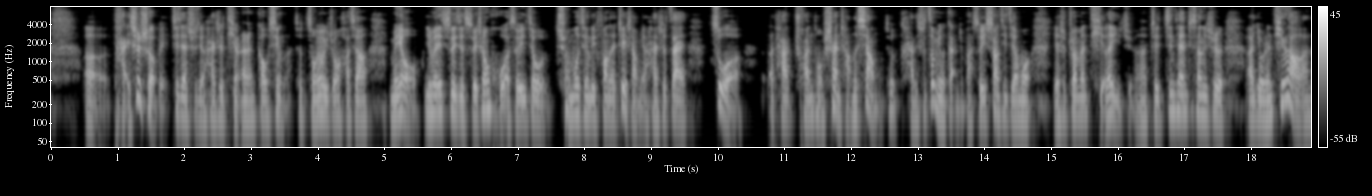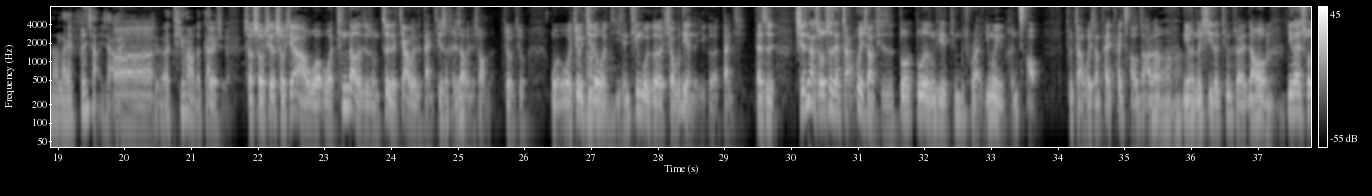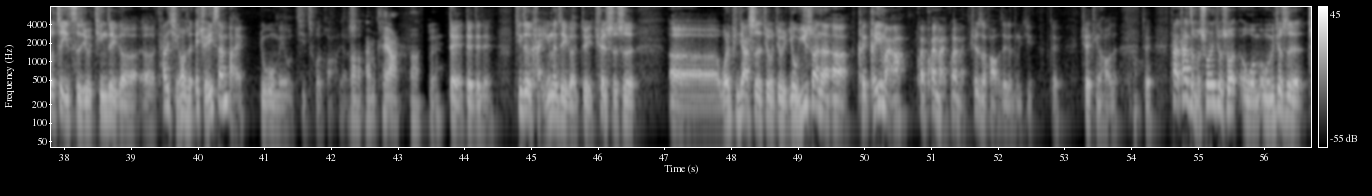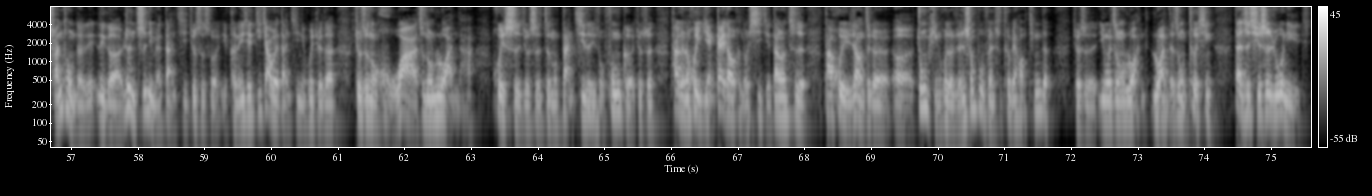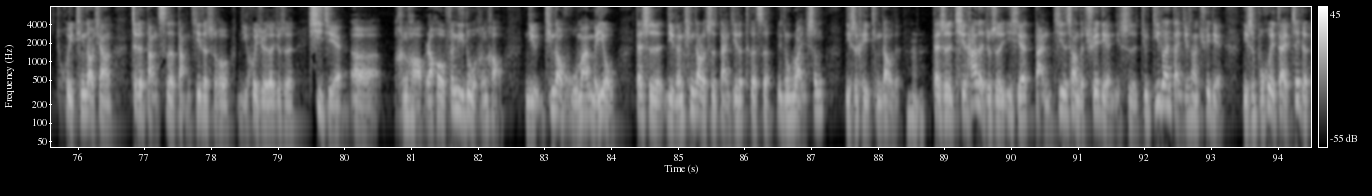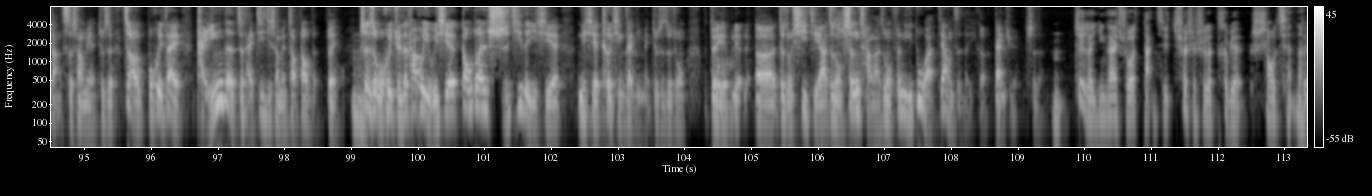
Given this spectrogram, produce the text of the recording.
呃台式设备，这件事情还是挺让人高兴的。就总有一种好像没有因为最近随身火，所以就全部精力放在这上面，还是在做。他传统擅长的项目，就还是这么一个感觉吧。所以上期节目也是专门提了一句啊，这今天就相当于是啊，有人听到了，那来分享一下啊，这个听到的感觉。首首先首先啊，我我听到的这种这个价位的胆机是很少很少的，就就我我就记得我以前听过一个小不点的一个胆机，但是其实那时候是在展会上，其实多多的东西也听不出来，因为很吵，就展会上太太嘈杂了，你很多戏都听不出来。然后应该说这一次就听这个呃，它的型号是 HA 三百。如果我没有记错的话，好像是啊，M K 二啊，对对对对对，听这个凯音的这个，对，确实是，呃，我的评价是就就有预算的啊、可以可以买啊，快快买快买，确实好这个东西，对，确实挺好的。对他他怎么说呢？就是说我们我们就是传统的那那个认知里面的胆机，就是说可能一些低价位的胆机，你会觉得就这种糊啊，这种软啊。会是就是这种胆机的一种风格，就是它可能会掩盖到很多细节，当然是它会让这个呃中频或者人声部分是特别好听的，就是因为这种软软的这种特性。但是其实如果你会听到像这个档次的档机的时候，你会觉得就是细节呃很好，然后分离度很好。你听到糊吗？没有，但是你能听到的是胆机的特色，那种软声。你是可以听到的，嗯，但是其他的就是一些胆机上的缺点，你是就低端胆机上缺点，你是不会在这个档次上面，就是至少不会在凯英的这台机器上面找到的，对，甚至我会觉得它会有一些高端时机的一些那些特性在里面，就是这种对呃这种细节啊，这种声场啊，这种分离度啊，这样子的一个感觉，是的，嗯，这个应该说胆机确实是个特别烧钱的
